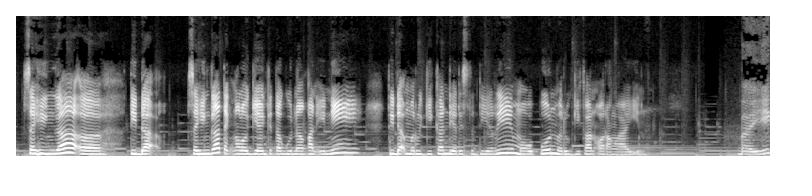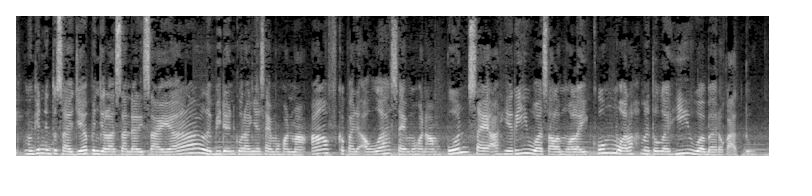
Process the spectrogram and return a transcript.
sehingga uh, tidak sehingga teknologi yang kita gunakan ini tidak merugikan diri sendiri maupun merugikan orang lain. Baik, mungkin itu saja penjelasan dari saya. Lebih dan kurangnya saya mohon maaf. Kepada Allah saya mohon ampun. Saya akhiri. Wassalamualaikum warahmatullahi wabarakatuh.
